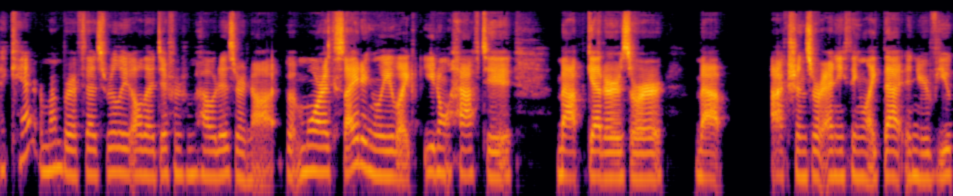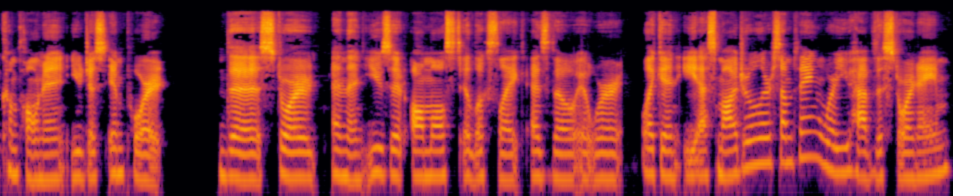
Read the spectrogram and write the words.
I can't remember if that's really all that different from how it is or not. But more excitingly, like you don't have to map getters or map actions or anything like that in your Vue component. You just import the store and then use it almost, it looks like as though it were like an ES module or something where you have the store name.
